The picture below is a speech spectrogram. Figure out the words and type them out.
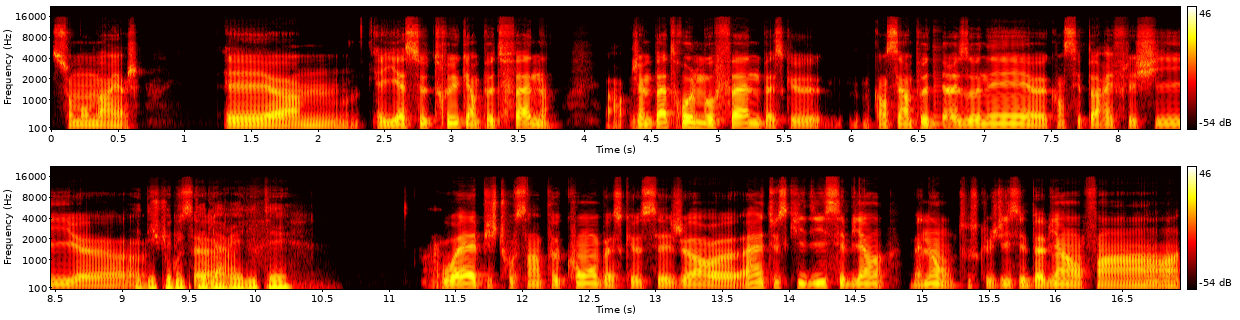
sur mon mariage. Et euh, il y a ce truc un peu de fan. J'aime pas trop le mot fan parce que quand c'est un peu déraisonné, euh, quand c'est pas réfléchi, euh, Et déconnecté de la réalité. Ouais, puis je trouve ça un peu con parce que c'est genre, heu: «Ah tout ce qu'il dit c'est bien». Ben non, tout ce que je dis c'est pas bien, enfin,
